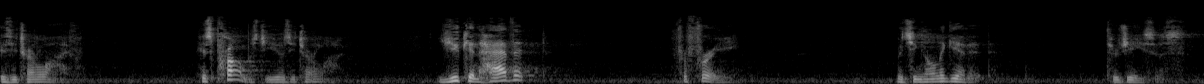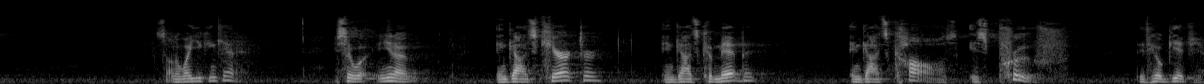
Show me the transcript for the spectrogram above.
is eternal life. His promise to you is eternal life. You can have it for free, but you can only get it through Jesus. It's the only way you can get it. You say, well, you know, in God's character, in God's commitment, in God's cause is proof that He'll give you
